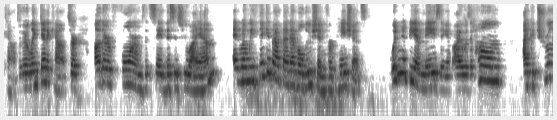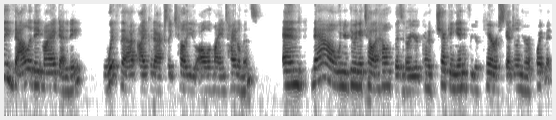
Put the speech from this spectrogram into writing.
accounts or their LinkedIn accounts or other forms that say, this is who I am. And when we think about that evolution for patients, wouldn't it be amazing if I was at home, I could truly validate my identity? With that, I could actually tell you all of my entitlements and now, when you're doing a telehealth visit or you're kind of checking in for your care or scheduling your appointment,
